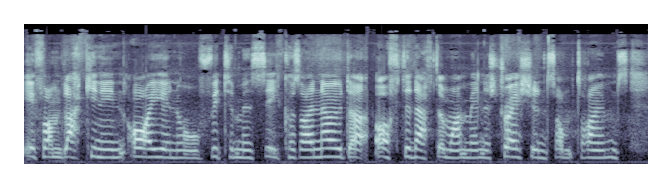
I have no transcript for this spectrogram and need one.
if I'm lacking in iron or vitamin C, because I know that often after my menstruation, sometimes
